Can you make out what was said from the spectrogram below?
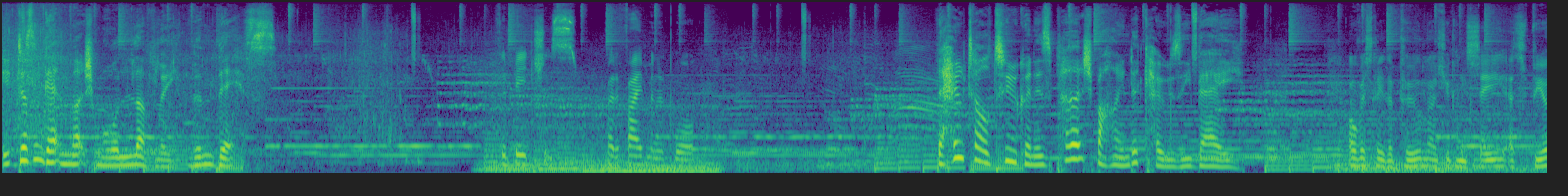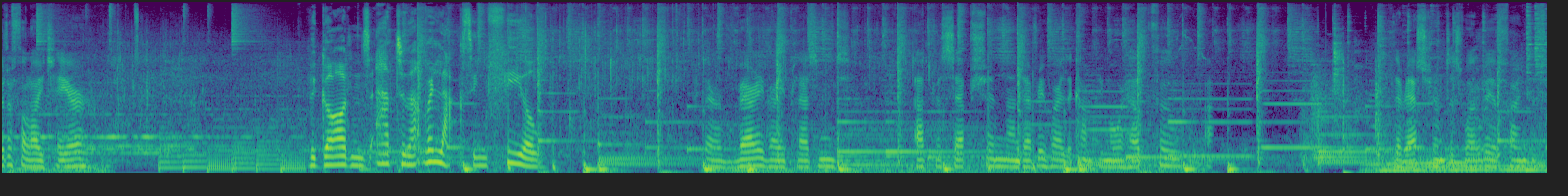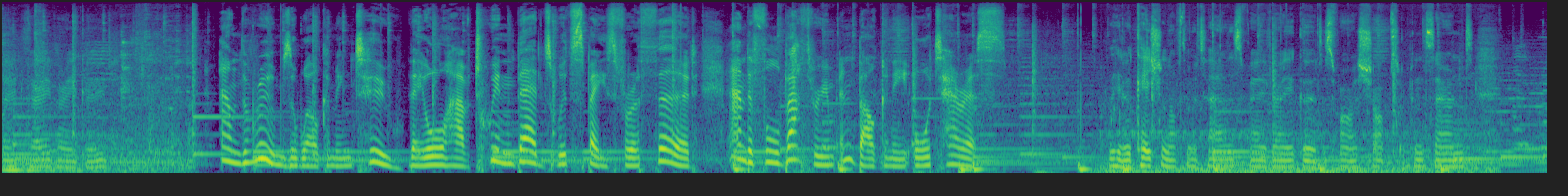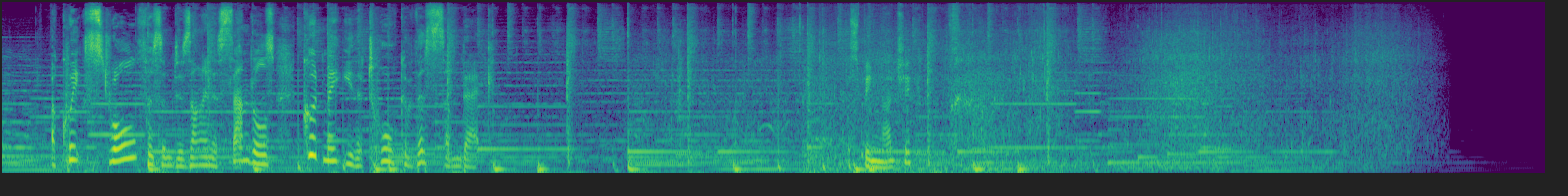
It doesn't get much more lovely than this. The beach is about a five minute walk. The Hotel Tucan is perched behind a cosy bay. Obviously, the pool, as you can see, it's beautiful out here. The gardens add to that relaxing feel. They're very, very pleasant at reception and everywhere they can't be more helpful. The restaurant as well, we have found the food very, very good. And the rooms are welcoming too. They all have twin beds with space for a third, and a full bathroom and balcony or terrace. The location of the hotel is very, very good as far as shops are concerned. A quick stroll for some designer sandals could make you the talk of the sun deck. It's been magic.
